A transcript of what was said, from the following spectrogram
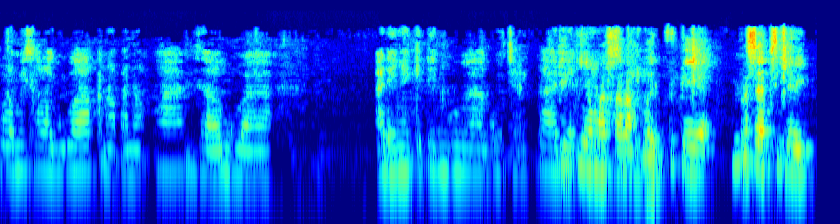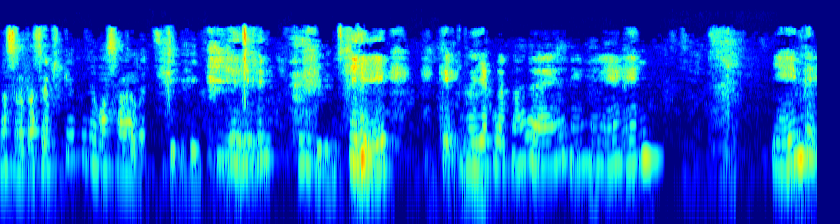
kalau misalnya gue kenapa-napa misalnya gue ada yang nyakitin gue gue cerita dia dia punya masalah banget kayak persepsi dari masalah persepsi kayak punya masalah banget sih. kayak banyak banget masalah ya ini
